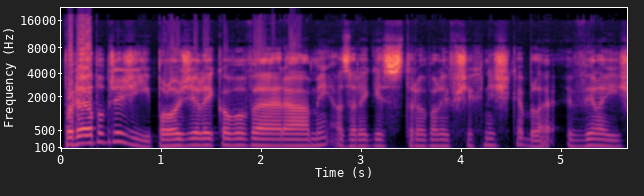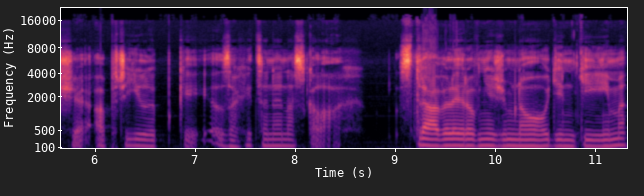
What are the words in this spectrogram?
Podél pobřeží položili kovové rámy a zaregistrovali všechny škeble, vylejše a přílepky zachycené na skalách. Strávili rovněž mnoho hodin tím,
